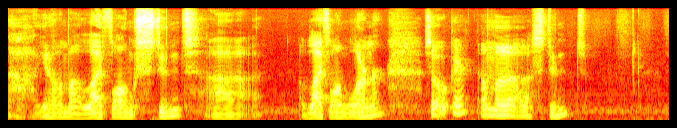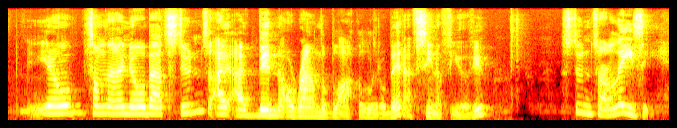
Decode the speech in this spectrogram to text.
Ah, you know, I'm a lifelong student, uh, a lifelong learner. So, okay, I'm a, a, student. You know, something I know about students, I, I've been around the block a little bit. I've seen a few of you. Students are lazy.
